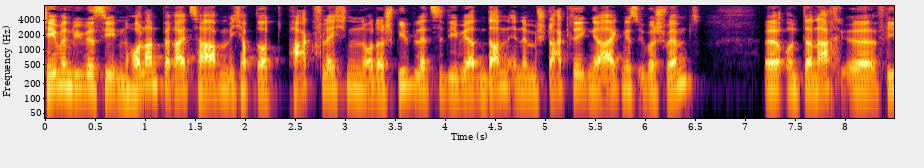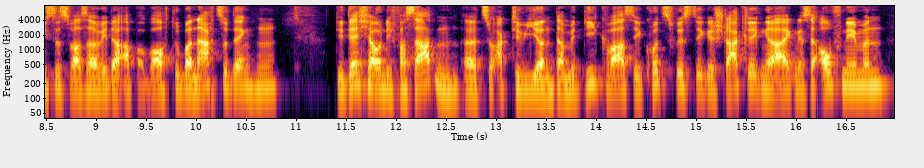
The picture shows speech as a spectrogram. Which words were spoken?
Themen, wie wir sie in Holland bereits haben. Ich habe dort Parkflächen oder Spielplätze, die werden dann in einem Starkregenereignis überschwemmt äh, und danach äh, fließt das Wasser wieder ab. Aber auch drüber nachzudenken, die Dächer und die Fassaden äh, zu aktivieren, damit die quasi kurzfristige Starkregenereignisse aufnehmen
